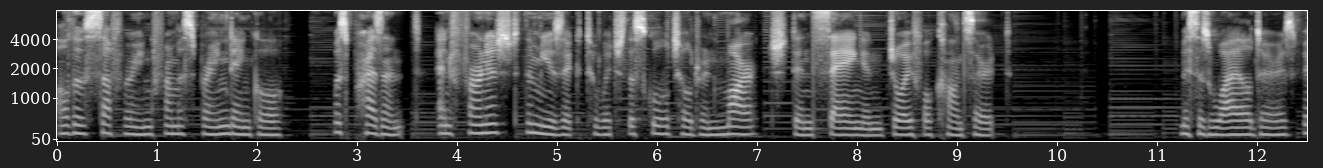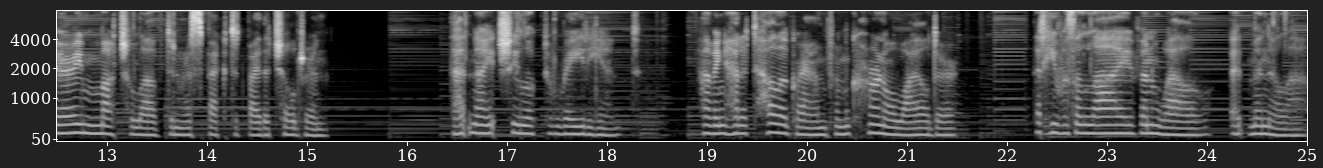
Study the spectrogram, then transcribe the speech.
although suffering from a sprained ankle, was present and furnished the music to which the schoolchildren marched and sang in joyful concert. Mrs. Wilder is very much loved and respected by the children. That night she looked radiant having had a telegram from Colonel Wilder that he was alive and well at Manila.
